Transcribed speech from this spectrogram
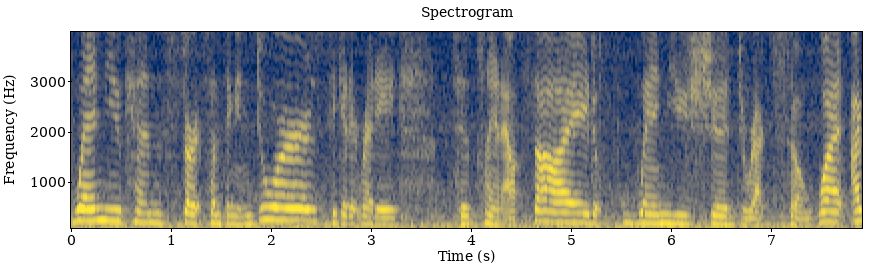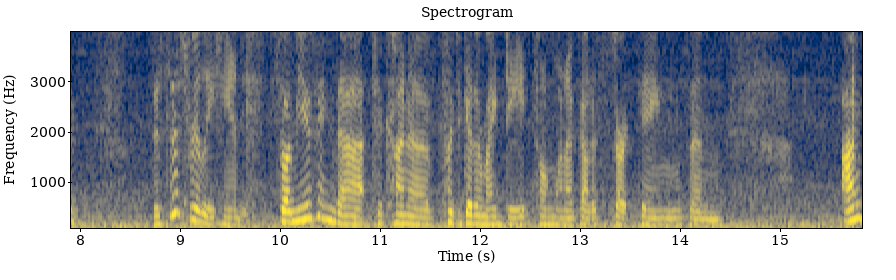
when you can start something indoors to get it ready to plant outside when you should direct so what i this is really handy so i'm using that to kind of put together my dates on when i've got to start things and i'm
